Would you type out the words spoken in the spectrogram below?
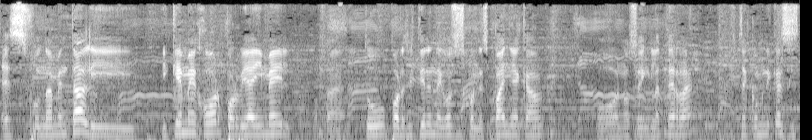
es fundamental y, y qué mejor por vía email. O sea, tú por si tienes negocios con España, cabrón, o no sé, Inglaterra, te comunicas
